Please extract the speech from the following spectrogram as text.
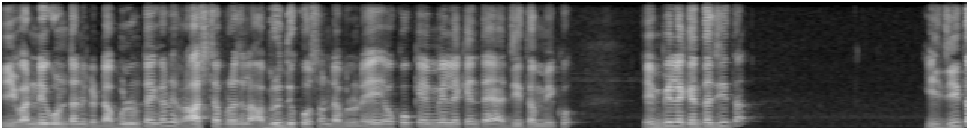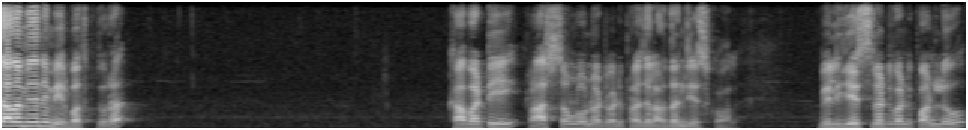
ఇవన్నీ కొనడానికి డబ్బులు ఉంటాయి కానీ రాష్ట్ర ప్రజల అభివృద్ధి కోసం డబ్బులు ఉన్నాయి. ఒక్కొక్క ఎమ్మెల్యేకి ఎంత ఆ జీతం మీకు? ఎంపీలకు ఎంత జీతం? ఈ జీతాల మీదనే మీరు బతుకుతురా కాబట్టి రాష్ట్రంలో ఉన్నటువంటి ప్రజలు అర్థం చేసుకోవాలి. వీళ్ళు చేస్తున్నటువంటి పనులు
